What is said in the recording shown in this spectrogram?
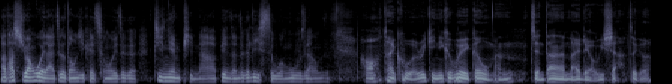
啊，他希望未来这个东西可以成为这个纪念品啊，变成这个历史文物这样子。好，太酷了，Ricky，你可不可以跟我们简单的来聊一下这个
